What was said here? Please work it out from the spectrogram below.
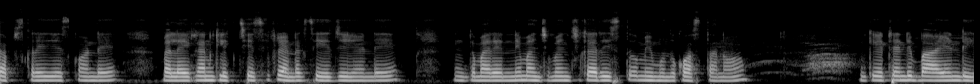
సబ్స్క్రైబ్ చేసుకోండి. బెల్ ఐకాన్ క్లిక్ చేసి ఫ్రెండ్కి షేర్ చేయండి. ఇంకా మరిన్ని మంచి మంచి కర్రీస్తో మీ ముందుకు వస్తాను. ఇంకేంటండి? బాయ్ అండి.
